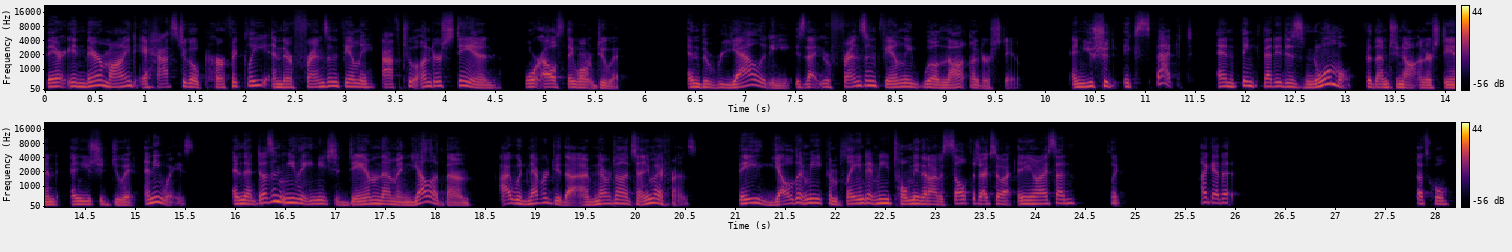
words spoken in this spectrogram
they're in their mind, it has to go perfectly and their friends and family have to understand or else they won't do it. And the reality is that your friends and family will not understand. And you should expect and think that it is normal for them to not understand and you should do it anyways. And that doesn't mean that you need to damn them and yell at them. I would never do that. I've never done it to any of my friends. They yelled at me, complained at me, told me that I was selfish. So, and you know what I said? It's like, I get it. That's cool.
